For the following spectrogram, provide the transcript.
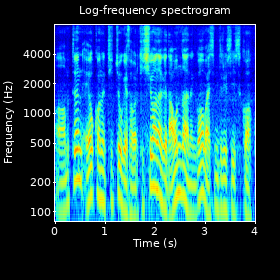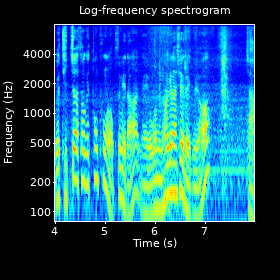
어, 아무튼 에어컨은 뒤쪽에서 이렇게 시원하게 나온다는 거 말씀드릴 수 있을 것 같고요. 뒷좌석에 통풍은 없습니다. 네, 요거는 확인하셔야 되고요. 자,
